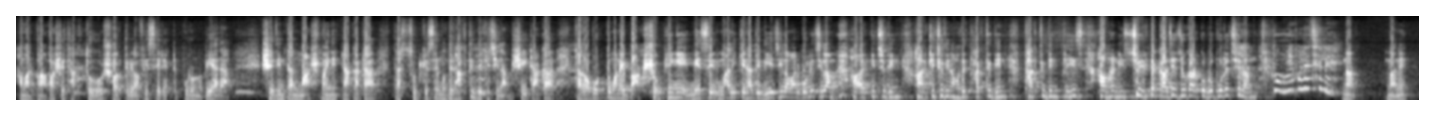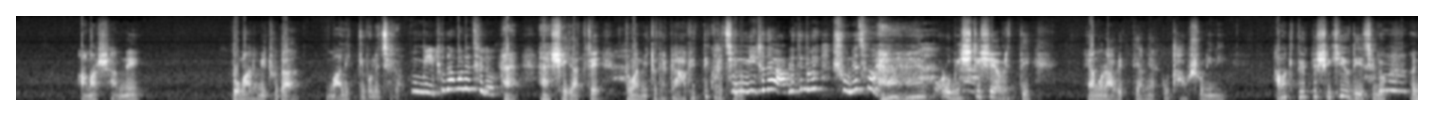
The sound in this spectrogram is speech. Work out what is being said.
আমার বাঁ পাশে থাকতো সরকারি অফিসের একটা পুরনো পেয়ারা সেদিন তার মাস মাইনের টাকাটা তার সুটকেসের মধ্যে রাখতে দেখেছিলাম। সেই টাকা তার অবর্তমানে বাক্স ভেঙে মেসের মালিকের হাতে দিয়েছিলাম আর বলেছিলাম আর কিছুদিন আর কিছুদিন আমাদের থাকতে দিন থাকতে দিন প্লিজ আমরা নিশ্চয়ই একটা কাজে জোগাড় করব। বলেছিলাম। তুমি বলেছিলে? না মানে আমার সামনে তোমার মিঠুদা মালিককে বলেছিল। মিঠুদা বলেছিল? হ্যাঁ হ্যাঁ সেই রাত্রে তোমার মিঠুদা একটা আবৃত্তি করেছিল। মিঠুদার আবৃত্তি তুমি শুনেছো? হ্যাঁ হ্যাঁ বড় মিষ্টি সে আবৃত্তি। এমন আবৃত্তি আমি আর কোথাও শুনিনি। আমাকে তুই একটা শিখিয়েও দিয়েছিল।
